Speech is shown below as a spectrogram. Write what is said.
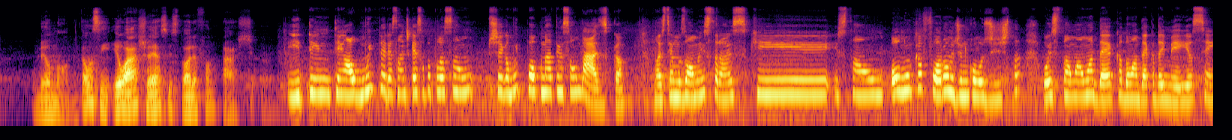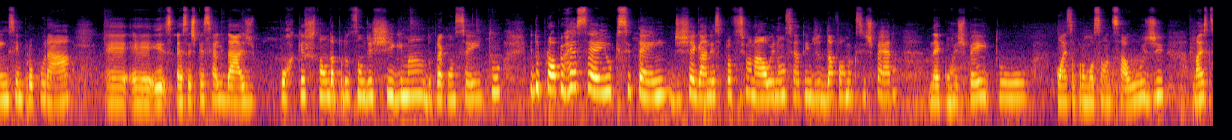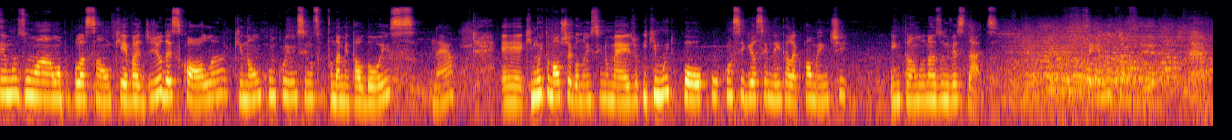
o meu nome. Então, assim, eu acho essa história fantástica. E tem, tem algo muito interessante que essa população chega muito pouco na atenção básica. Nós temos homens trans que estão ou nunca foram ginecologista ou estão há uma década, uma década e meia sem, sem procurar é, é, essa especialidade por questão da produção de estigma, do preconceito e do próprio receio que se tem de chegar nesse profissional e não ser atendido da forma que se espera, né, com respeito, com essa promoção de saúde, mas temos uma, uma população que evadiu da escola, que não concluiu o ensino fundamental 2, né? É, que muito mal chegou no ensino médio e que muito pouco conseguiu ascender intelectualmente entrando nas universidades.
